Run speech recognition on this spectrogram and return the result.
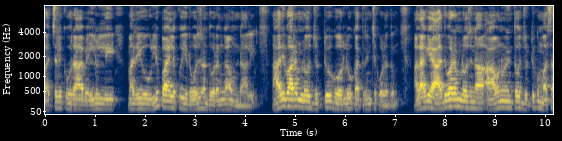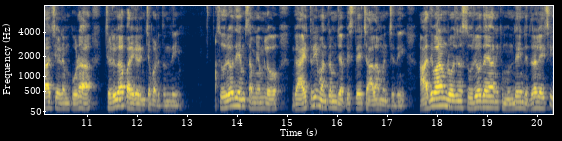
బచ్చలి కూర వెల్లుల్లి మరియు ఉల్లిపాయలకు ఈ రోజున దూరంగా ఉండాలి. ఆదివారంలో జుట్టు గోర్లు కత్తిరించకూడదు. అలాగే ఆదివారం రోజున ఆవనూనెతో జుట్టుకు మసాజ్ చేయడం కూడా కూడా చెడుగా పరిగణించబడుతుంది. సూర్యోదయం సమయంలో గాయత్రి మంత్రం జపిస్తే చాలా మంచిది. ఆదివారం రోజున సూర్యోదయానికి ముందే నిద్రలేచి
